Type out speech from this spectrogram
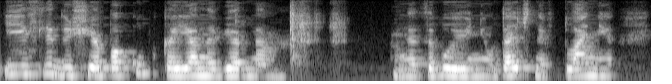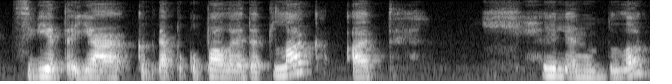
И следующая покупка, я, наверное, назову ее неудачной в плане цвета. Я, когда покупала этот лак от Helen Black,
